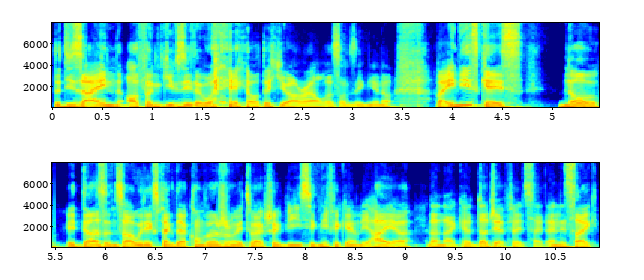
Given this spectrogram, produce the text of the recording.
the design often gives it away or the URL or something, you know. But in this case, no, it doesn't. So I would expect their conversion rate to actually be significantly higher than like a dodgy affiliate site. And it's like,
